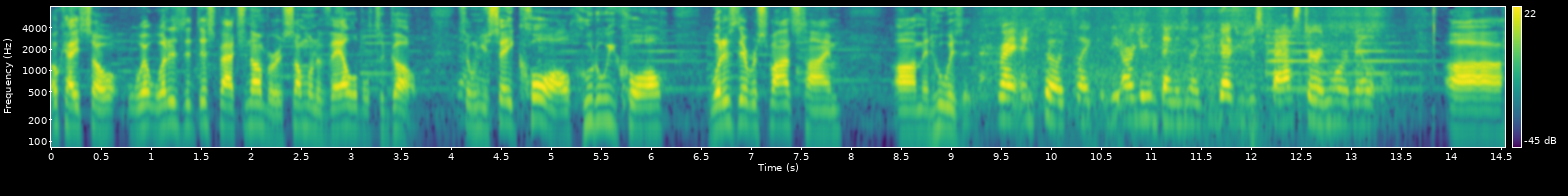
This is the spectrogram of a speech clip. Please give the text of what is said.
Okay, so what is the dispatch number? Is someone available to go? So when uh-huh. you say call, who do we call? What is their response time? Um, and who is it? Right, and so it's like the argument then is like you guys are just faster and more available. Uh,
